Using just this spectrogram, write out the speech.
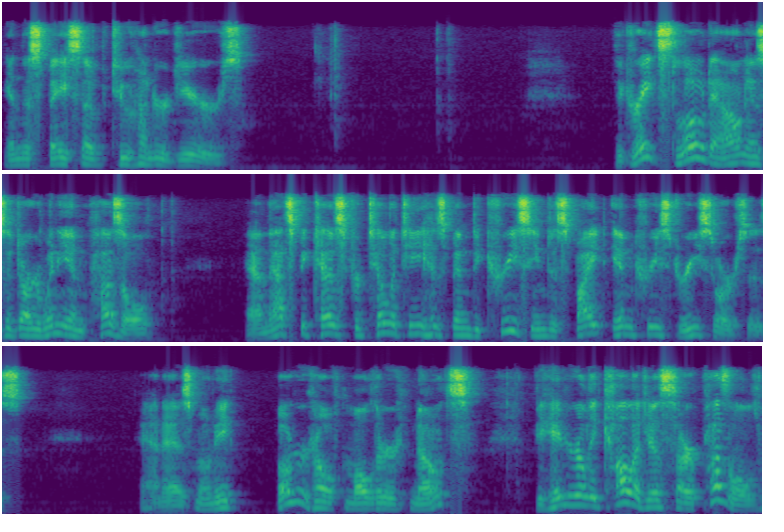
in the space of 200 years. The Great Slowdown is a Darwinian puzzle, and that's because fertility has been decreasing despite increased resources. And as Monique Borgerhoff Mulder notes, Behavioral ecologists are puzzled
